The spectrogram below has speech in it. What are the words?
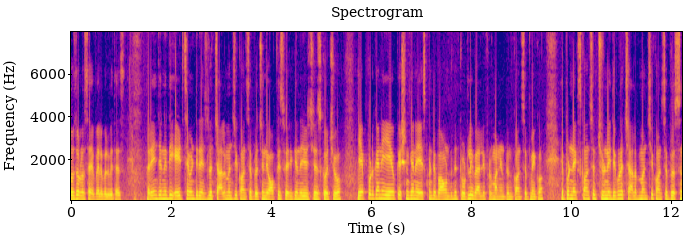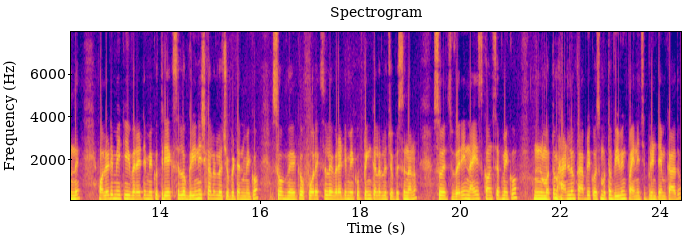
those also available with us range అనేది ఎయిట్ సెవెంటీ రేంజ్లో చాలా చాలా మంచి కాన్సెప్ట్ వచ్చింది. ఆఫీస్ వేర్ కింద యూజ్ చేసుకోవచ్చు. ఎప్పటికైనా ఏ ఒకేషన్కైనా వేసుకుంటే బాగుంటుంది. టోటలీ వాల్యూ ఫర్ మనీ ఉంటుంది కాన్సెప్ట్ మీకు. ఇప్పుడు నెక్స్ట్ కాన్సెప్ట్ చూడండి. ఇది కూడా చాలా మంచి కాన్సెప్ట్ వస్తుంది. ఆల్రెడీ మీకు ఈ వెరైటీ మీకు త్రీ ఎక్స్ఎల్లో గ్రీనిష్ కలర్లో చూపెట్టాను మీకు. సో మీకు ఫోర్ ఎక్స్ఎల్లో వెరైటీ మీకు పింక్ కలర్లో చూపిస్తున్నాను. So it's very nice concept మీకు. మొత్తం హ్యాండ్లూమ్ ఫ్యాబ్రిక్ కోసం మొత్తం వీవింగ్ పైనుంచి ప్రింట్ ఏం కాదు.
